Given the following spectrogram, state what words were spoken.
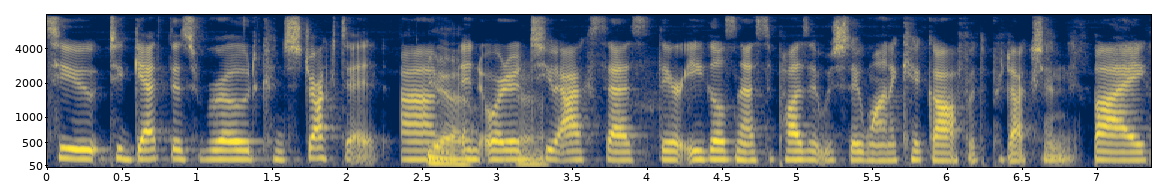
to to get this road constructed um, Yeah, in order yeah. to access their Eagles Nest deposit, which they want to kick off with production by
